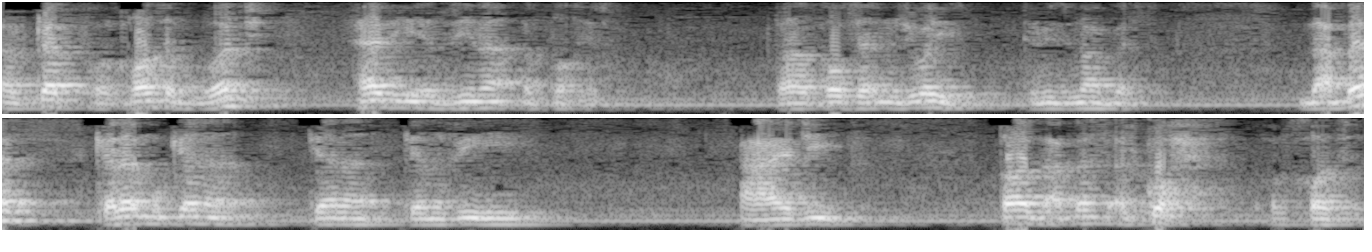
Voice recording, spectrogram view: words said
الكف والخاتم بالوجه هذه الزينة الظاهرة. قال قول سعيد بن جبير تلميذ ابن عباس. ابن عباس كلامه كان كان كان فيه عجيب قال ابن عباس الكح الخاتم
